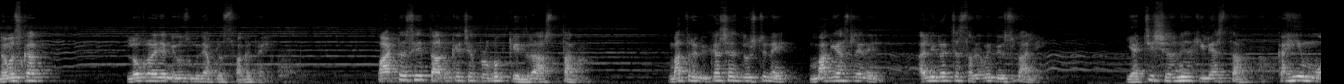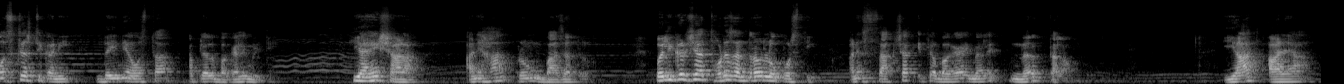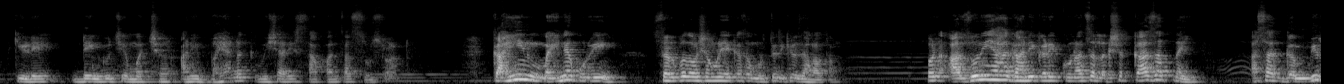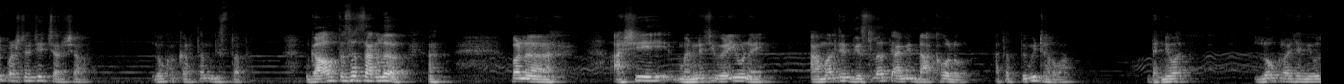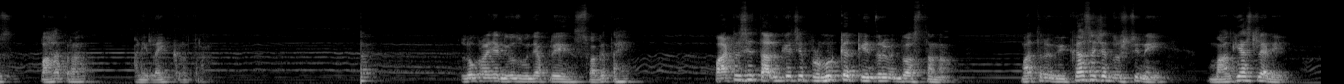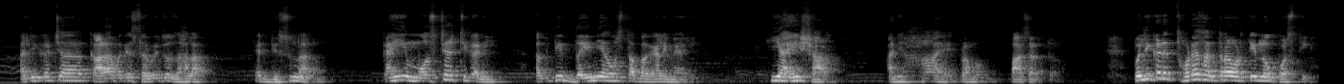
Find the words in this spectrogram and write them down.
नमस्कार. लोकराजा न्यूजमध्ये आपलं स्वागत आहे. पाटस हे तालुक्याचे प्रमुख केंद्र असताना मात्र विकासाच्या दृष्टीने मागे असल्याने अलीकडच्या सर्वे दिसून आले. याची शहरी केली असता काही मोजक्याच ठिकाणी दयनीय अवस्था आपल्याला बघायला मिळते. ही आहे शाळा आणि हा प्रमुख बाजार पलीकडच्या थोड्याच अंतरावर लोकवस्ती आणि साक्षात इथं बघायला मिळाले नरक तलाव. यात आळ्या किडे डेंग्यूचे मच्छर आणि भयानक विषारी सापांचा सुळसुळाट काही महिन्यापूर्वी सर्पदंशामुळे एकाचा मृत्यू देखील झाला होता. पण अजूनही ह्या घाणीकडे कुणाचं लक्ष का जात नाही असा गंभीर प्रश्नाची चर्चा लोक करताना दिसतात. गाव तसं चांगलं. पण अशी म्हणण्याची वेळ येऊ नये. आम्हाला जे दिसलं ते आम्ही दाखवलं. आता तुम्ही ठरवा. धन्यवाद. लोकराजा न्यूज पाहत राहा आणि लाईक करत राहा. लोकराजा न्यूजमध्ये आपले स्वागत आहे. पाटस हे तालुक्याचे प्रमुख केंद्रबिंदू असताना मात्र विकासाच्या दृष्टीने मागे असल्याने अलीकडच्या काळामध्ये सर्वे जो झाला त्यात दिसून आलं. काही मोजक्याच ठिकाणी अगदी दयनीय अवस्था बघायला मिळाली. ही आहे शाळा आणि हा आहे प्रमुख बाजारतळ पलीकडे थोड्याच अंतरावरती लोकवस्ती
